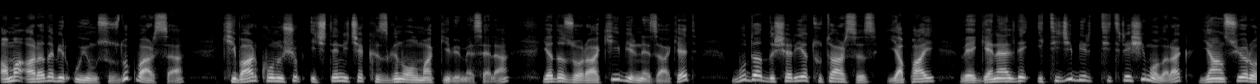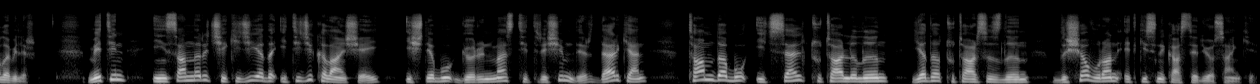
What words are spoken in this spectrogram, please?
Ama arada bir uyumsuzluk varsa, kibar konuşup içten içe kızgın olmak gibi mesela ya da zoraki bir nezaket, bu da dışarıya tutarsız, yapay ve genelde itici bir titreşim olarak yansıyor olabilir. Metin, insanları çekici ya da itici kılan şey, işte bu görünmez titreşimdir derken, tam da bu içsel tutarlılığın ya da tutarsızlığın dışa vuran etkisini kastediyor sanki.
